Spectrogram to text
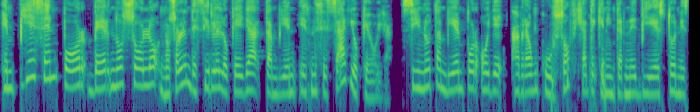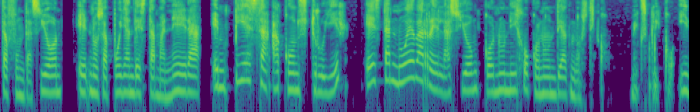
empiecen por ver no solo, no solo en decirle lo que ella también es necesario que oiga, sino también por, oye, habrá un curso, fíjate que en Internet vi esto en esta fundación, eh, nos apoyan de esta manera, empieza a construir esta nueva relación con un hijo con un diagnóstico. Me explico. Y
